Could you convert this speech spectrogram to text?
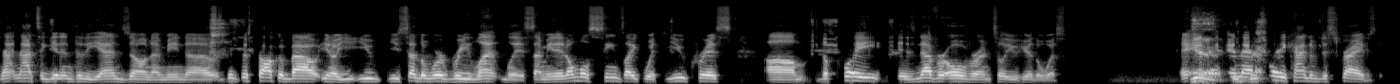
not not to get into the end zone. I mean uh, just talk about you know you, you you said the word relentless. I mean it almost seems like with you chris um, the play is never over until you hear the whistle. And, yeah, and, and that play kind of describes it.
